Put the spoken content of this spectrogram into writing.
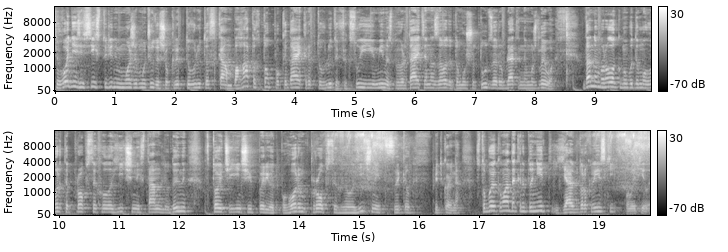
Сьогодні зі всіх сторін ми можемо чути, що криптовалюта скам. Багато хто покидає криптовалюту, фіксує її в мінус, повертається на заводи, тому що тут заробляти неможливо. В даному ролику ми будемо говорити про психологічний стан людини в той чи інший період. Поговоримо про психологічний цикл біткоїна. З тобою команда Криптоніт, я Дмитро Криївський. Полетіли.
